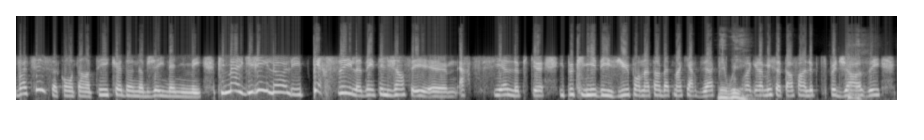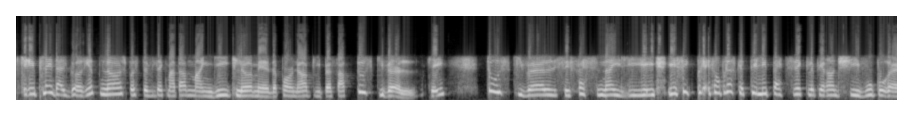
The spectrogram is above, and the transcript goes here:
Va-t-il se contenter que d'un objet inanimé? Puis malgré, là, les percées, d'intelligence euh, artificielle, puis qu'il peut cligner des yeux, puis on entend un battement cardiaque, puis oui. programmer cet enfant-là, puis qu'il peut jaser, puis créer plein d'algorithmes, là. Je sais pas si tu as vu le documentaire de MindGeek, là, mais de Pornhub, puis ils peuvent faire tout ce qu'ils veulent, OK? Tout ce qu'ils veulent. C'est fascinant. Ils, sont presque télépathiques, là, puis rendus chez vous pour. Euh,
